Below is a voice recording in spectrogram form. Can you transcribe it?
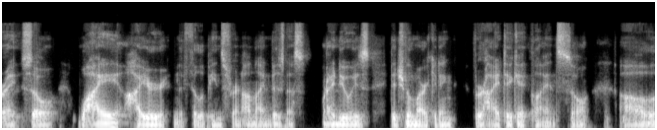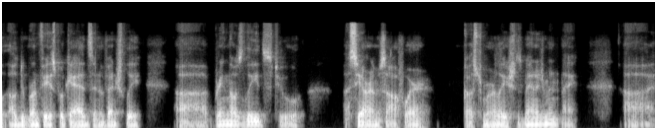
Right. So why hire in the Philippines for an online business? What I do is digital marketing for high ticket clients. So I'll I'll do run Facebook ads and eventually uh, bring those leads to a CRM software, customer relations management. I uh,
